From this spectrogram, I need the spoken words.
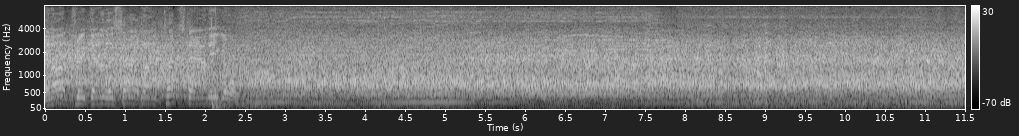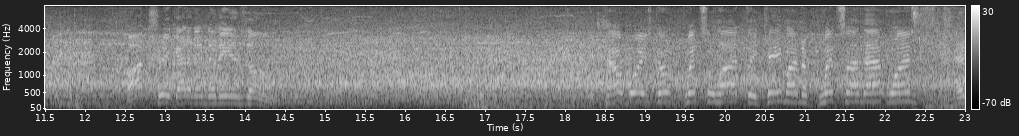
And Autry down the sideline. Touchdown, Eagles. Autry got it into the end zone. Cowboys don't blitz a lot. They came on the blitz on that one, and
